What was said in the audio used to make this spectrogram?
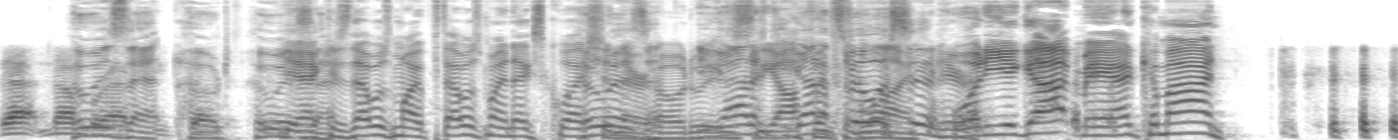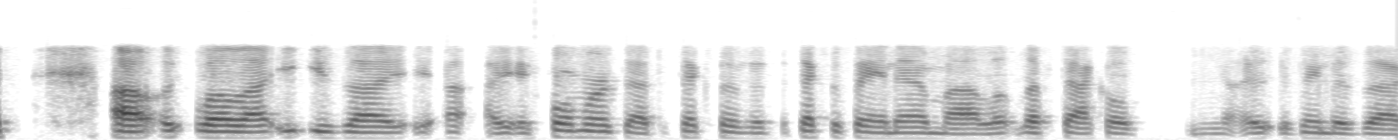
that number. Who is that, Hod? Who is yeah, because that was my that was my next question there, Hod. You gotta, the offensive line. What do you got, man? Come on. Uh, well, uh, he's a, a former uh, Texas Texas A&M uh, left tackle. His name is uh,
